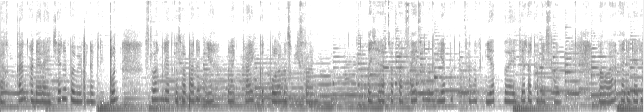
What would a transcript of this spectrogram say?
Bahkan ada raja dan pemimpin negeri pun setelah melihat kesopanannya, mereka ikut pula masuk Islam. Masyarakat Pasai sangat giat sangat giat belajar agama Islam. Malah ada dari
